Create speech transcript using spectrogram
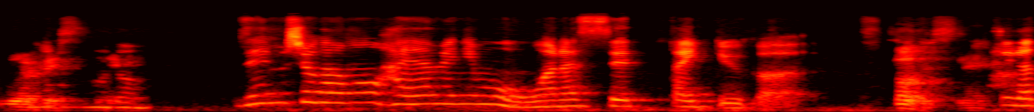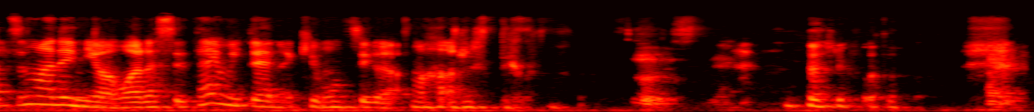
いうわなけですね。るほど。税務署側も早めにもう終わらせたいっていうか、そうですね、4月までには終わらせたいみたいな気持ちが、まあ、あるってこそうですね。と。なるほど。はい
